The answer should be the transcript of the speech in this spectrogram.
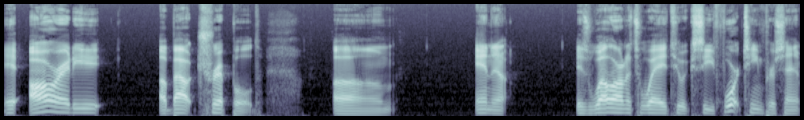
It already about tripled. Um, and is well on its way to exceed 14%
